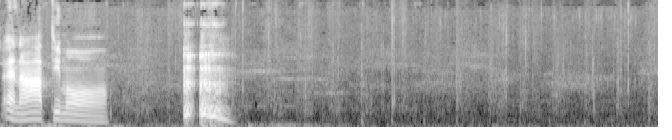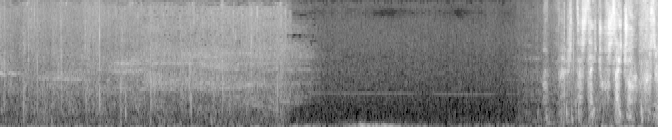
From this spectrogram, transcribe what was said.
È un attimo. Merda, stai giù, stai giù. Cosa?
